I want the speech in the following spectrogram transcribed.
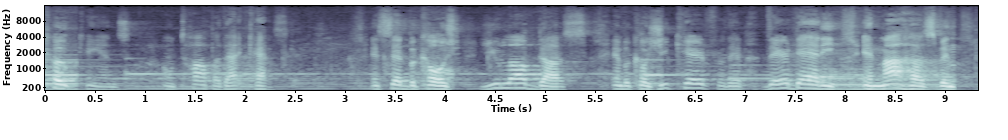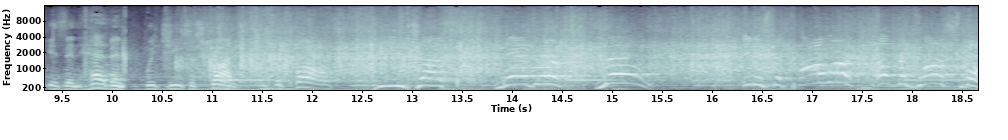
Coke cans on top of that casket and said, Because you loved us and because you cared for them, their daddy and my husband is in heaven with Jesus Christ. Because you just never know. It is the power of the gospel.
